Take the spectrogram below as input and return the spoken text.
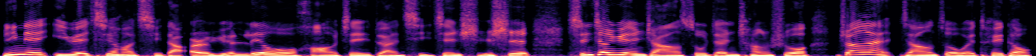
明年一月七号起到二月六号这一段期间实施。行政院长苏贞昌说，专案将作为推动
